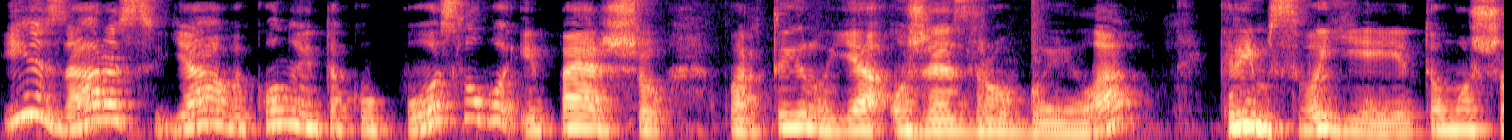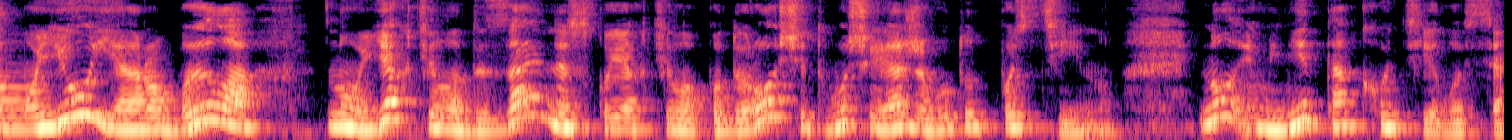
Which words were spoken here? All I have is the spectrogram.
І зараз я виконую таку послугу, і першу квартиру я вже зробила, крім своєї, тому що мою я робила. Ну, я хотіла дизайнерську, я хотіла подорожче, тому що я живу тут постійно. Ну, і мені так хотілося.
